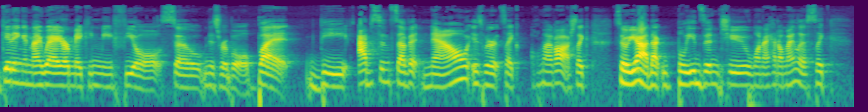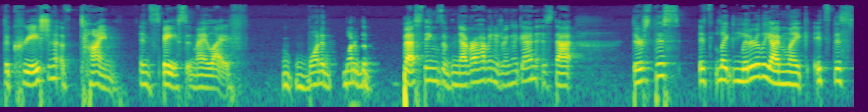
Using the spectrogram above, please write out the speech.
getting in my way or making me feel so miserable. But the absence of it now is where it's like, oh my gosh. Like, so yeah, that bleeds into one I had on my list, like the creation of time and space in my life. One of one of the best things of never having to drink again is that there's this it's like literally I'm like it's this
